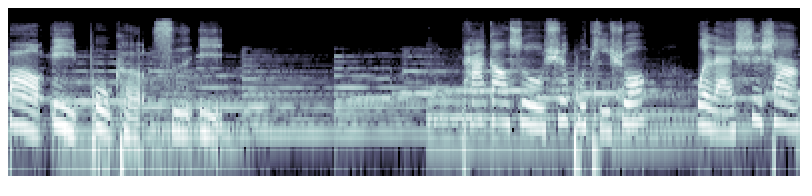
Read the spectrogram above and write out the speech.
报亦不可思议。告诉须菩提说：“未来世上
